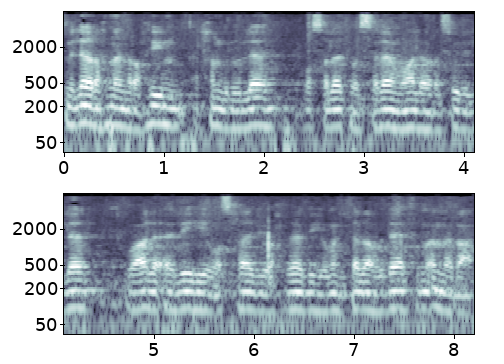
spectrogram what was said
بسم الله الرحمن الرحيم الحمد لله والصلاة والسلام على رسول الله وعلى آله وأصحابه وأحبابه ومن تبع هداه ثم أما بعد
